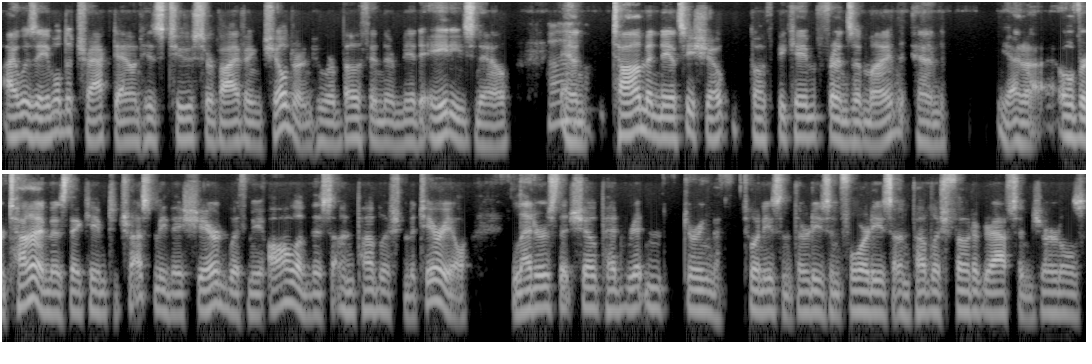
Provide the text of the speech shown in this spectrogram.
I was able to track down his two surviving children, who are both in their mid 80s now. Oh. And Tom and Nancy Shope both became friends of mine. And yeah, and uh, over time, as they came to trust me, they shared with me all of this unpublished material, letters that Shope had written during the 20s and 30s and 40s, unpublished photographs and journals.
